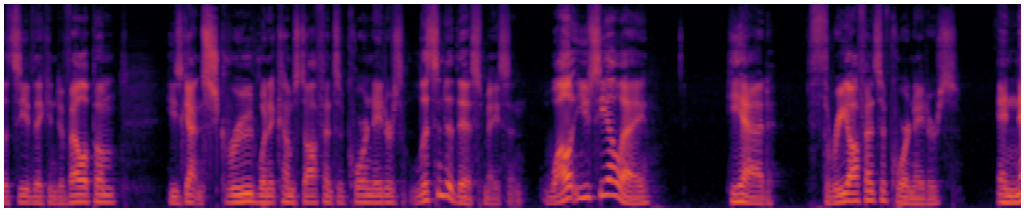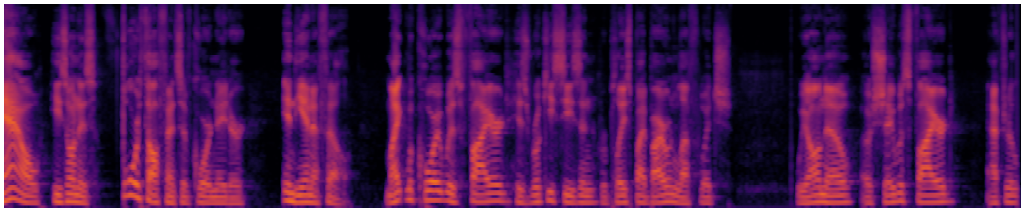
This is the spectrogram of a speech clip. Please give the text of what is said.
Let's see if they can develop him. He's gotten screwed when it comes to offensive coordinators. Listen to this, Mason. While at UCLA, he had three offensive coordinators, and now he's on his fourth offensive coordinator in the NFL. Mike McCoy was fired his rookie season, replaced by Byron Leftwich. We all know O'Shea was fired after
